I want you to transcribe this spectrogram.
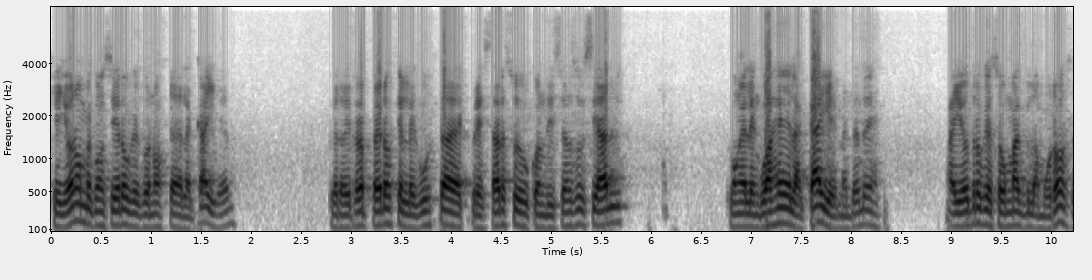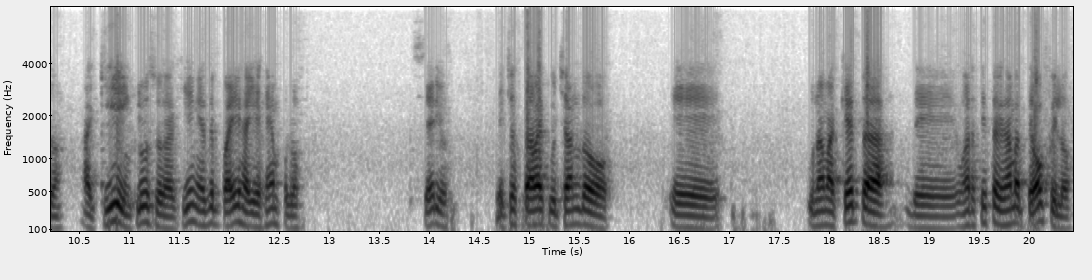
que yo no me considero que conozca de la calle, pero hay raperos que les gusta expresar su condición social con el lenguaje de la calle, ¿me entiendes? Hay otros que son más glamurosos. Aquí, incluso, aquí en este país hay ejemplos. En serio. De hecho, estaba escuchando eh, una maqueta de un artista que se llama Teófilo.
